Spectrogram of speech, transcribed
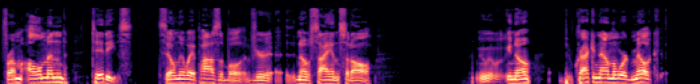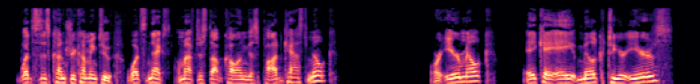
From almond titties. It's the only way possible if you're no science at all. You know, cracking down the word milk. What's this country coming to? What's next? I'm gonna have to stop calling this podcast milk or ear milk, aka milk to your ears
